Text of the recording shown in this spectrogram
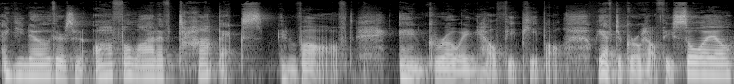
And you know, there's an awful lot of topics involved in growing healthy people. We have to grow healthy soil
